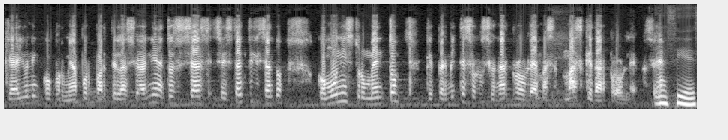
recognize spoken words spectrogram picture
que hay una inconformidad por parte de la ciudadanía. Entonces se, está utilizando como un instrumento que permite solucionar problemas, más que dar problemas. ¿eh? Así es.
